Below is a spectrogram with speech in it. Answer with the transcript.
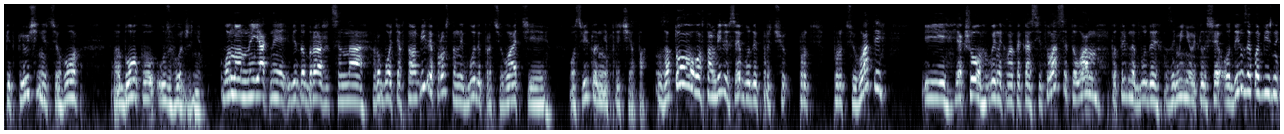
підключенні цього е, блоку узгодження. Воно ніяк не відображиться на роботі автомобіля, просто не буде працювати е, освітлення причепа. Зато в автомобілі все буде працювати. І якщо виникла така ситуація, то вам потрібно буде замінювати лише один запобіжник,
